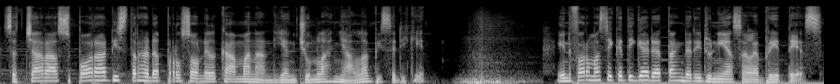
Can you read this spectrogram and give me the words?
secara sporadis terhadap personil keamanan yang jumlahnya lebih sedikit. Informasi ketiga datang dari dunia selebritis.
